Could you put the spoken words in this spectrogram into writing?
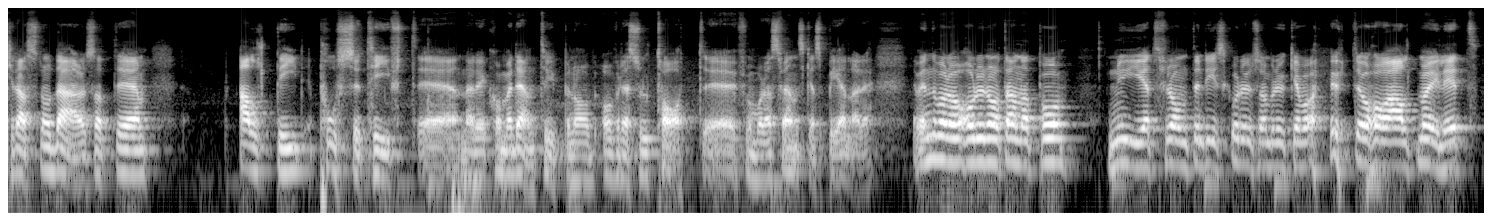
Krasnodar, så att alltid positivt eh, när det kommer den typen av, av resultat eh, från våra svenska spelare. Jag vet inte vad du, har du något annat på nyhetsfronten Disco, du som brukar vara ute och ha allt möjligt?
